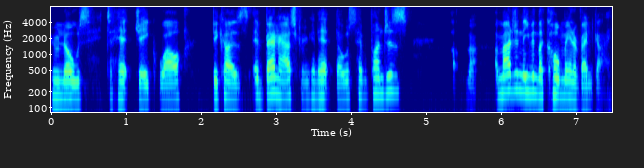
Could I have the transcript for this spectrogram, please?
who knows to hit Jake well. Because if Ben Askren can hit those type of punches, uh, imagine even the co-main event guy.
